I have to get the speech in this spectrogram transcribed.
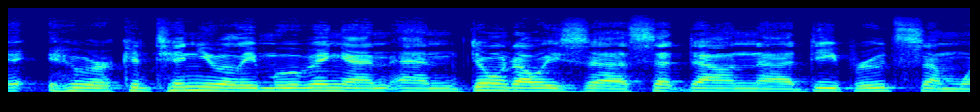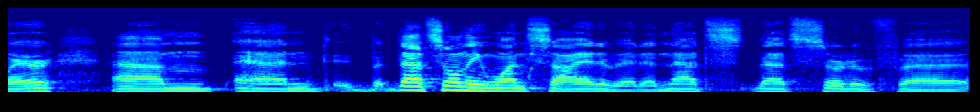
who are continually moving and, and don't always uh, set down uh, deep roots somewhere. Um, and but that's only one side of it, and that's that's sort of uh,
